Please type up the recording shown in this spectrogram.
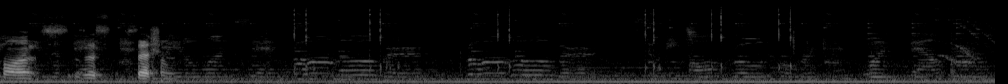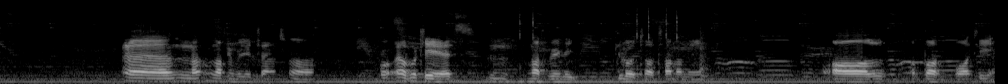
points this session. Uh, no, nothing really changed. Oh. Well, oh, okay, it's not really good autonomy. All above 40.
